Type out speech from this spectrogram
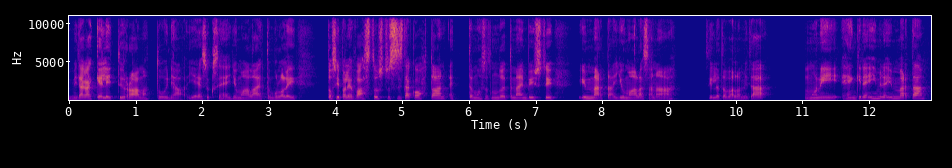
mitä kaikkea liittyy raamattuun ja Jeesukseen ja Jumalaan, että mulla oli tosi paljon vastustusta sitä kohtaan, että musta tuntui, että mä en pysty ymmärtää Jumalasanaa sillä tavalla, mitä moni henkinen ihminen ymmärtää.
